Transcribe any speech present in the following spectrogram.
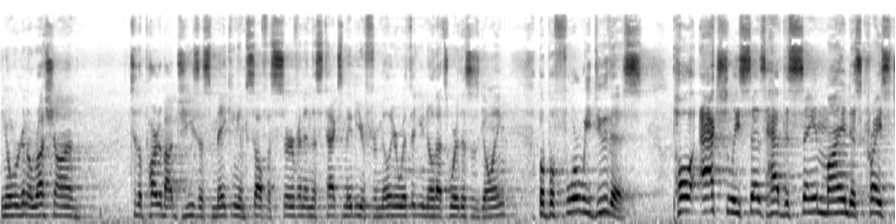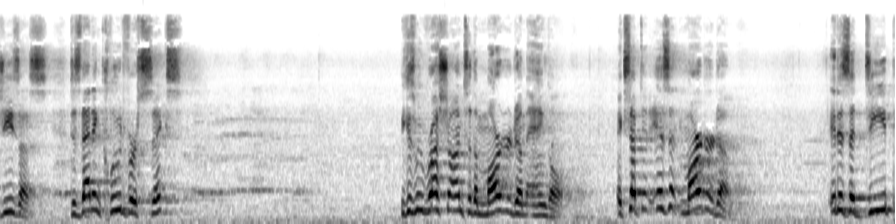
You know, we're going to rush on to the part about Jesus making himself a servant in this text. Maybe you're familiar with it, you know that's where this is going. But before we do this, Paul actually says, have the same mind as Christ Jesus. Does that include verse 6? Because we rush on to the martyrdom angle, except it isn't martyrdom. It is a deep,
